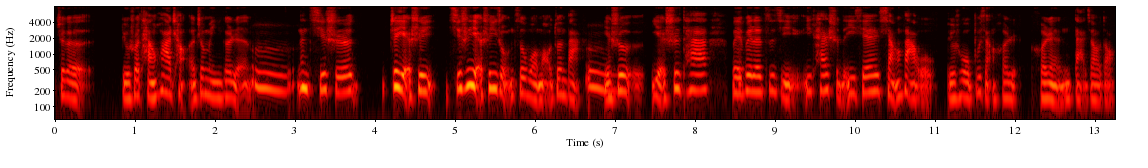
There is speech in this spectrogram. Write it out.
这个，比如说谈话场的这么一个人，嗯，那其实这也是，其实也是一种自我矛盾吧，嗯，也是，也是他违背了自己一开始的一些想法。我比如说，我不想和人和人打交道，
